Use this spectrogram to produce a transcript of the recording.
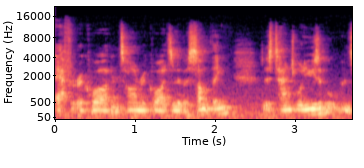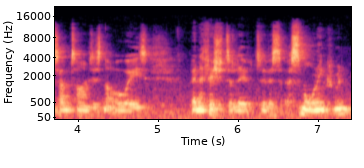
effort required and time required to deliver something that's tangible, usable, and sometimes it's not always beneficial to, live, to deliver a small increment.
